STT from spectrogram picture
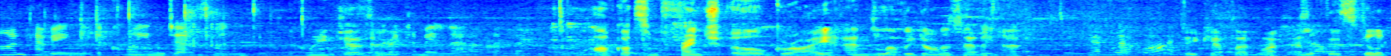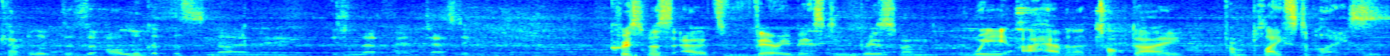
I'm having the Queen Jasmine. The Queen I recommend that. I've, had that. I've got some French Earl Grey, and lovely Donna's having a decaf flat white. And look, there's still a couple of dessert. Oh, look at the snowman. Isn't that fantastic? Christmas at its very best in Brisbane. We are having a top day from place to place.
